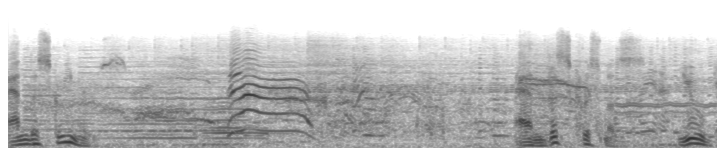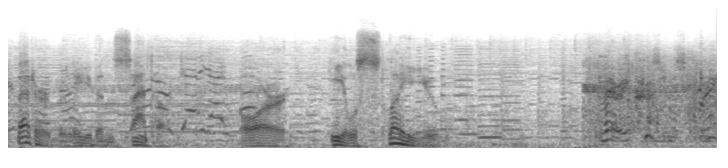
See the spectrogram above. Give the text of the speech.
and the screamers. Ah! And this Christmas, you better believe in Santa, or he'll slay you. Merry Christmas, Frank.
